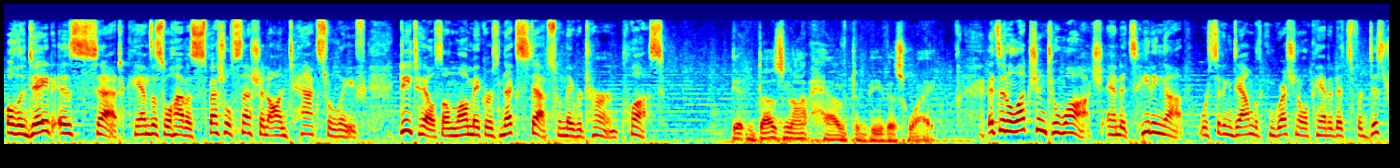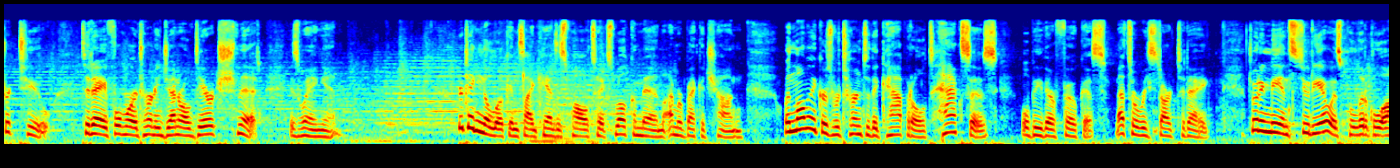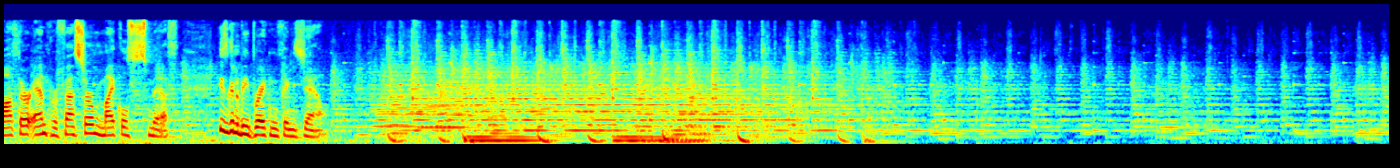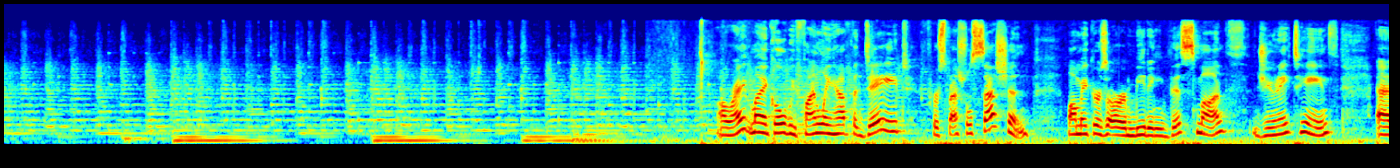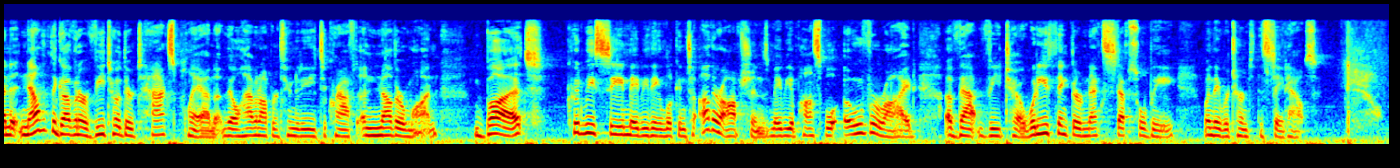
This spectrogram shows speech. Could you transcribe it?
Well, the date is set. Kansas will have a special session on tax relief. Details on lawmakers' next steps when they return. Plus, it does not have to be this way. It's an election to watch, and it's heating up. We're sitting down with congressional candidates for District 2. Today, former Attorney General Derek Schmidt is weighing in. You're taking a look inside Kansas politics. Welcome in. I'm Rebecca Chung. When lawmakers return to the Capitol, taxes will be their focus. That's where we start today. Joining me in studio is political author and professor Michael Smith. He's going to be breaking things down. All right, Michael, we finally have the date for special session. Lawmakers are meeting this month, June 18th, and now that the governor vetoed their tax plan, they'll have an opportunity to craft another one. But could we see maybe they look into other options, maybe a possible override of that veto? What do you think their next steps will be when they return to the State House?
